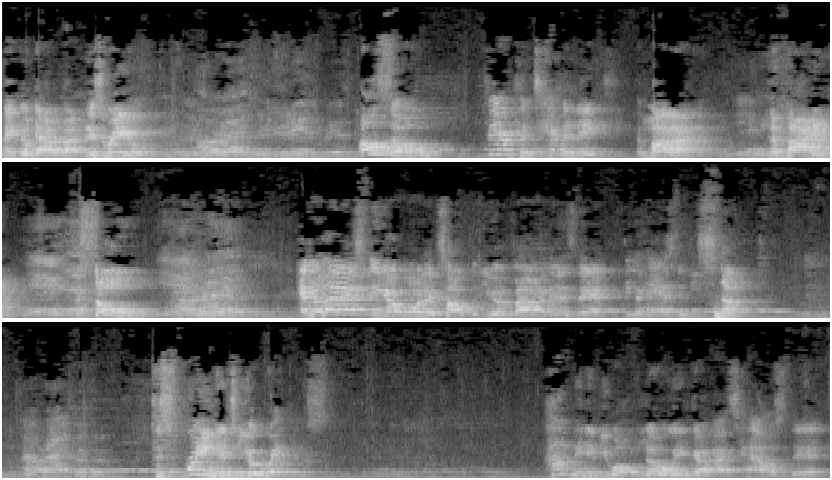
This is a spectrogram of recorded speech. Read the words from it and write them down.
Make no doubt about it. It's real. Also, fear contaminates the mind. the body, the soul. And the last thing I want to talk with you about is that fear has to be stopped All right. to spring into your greatness. How many of you all know in God's house that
